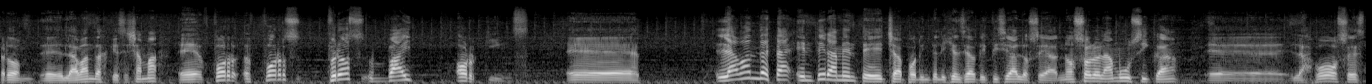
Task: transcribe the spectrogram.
perdón, eh, la banda que se llama For- Force Frostbite Orkins. Eh, la banda está enteramente hecha por inteligencia artificial, o sea, no solo la música, eh, las voces,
